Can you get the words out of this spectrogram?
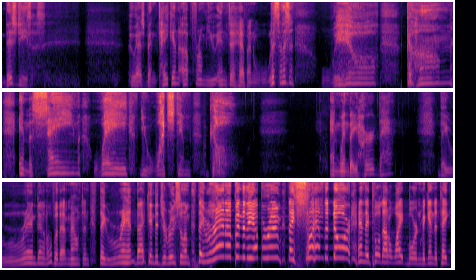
This Jesus, who has been taken up from you into heaven, listen, listen, will come in the same way you watched him go. And when they heard that, they ran down off of that mountain. They ran back into Jerusalem. They ran up into the upper room. They slammed the door and they pulled out a whiteboard and began to take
